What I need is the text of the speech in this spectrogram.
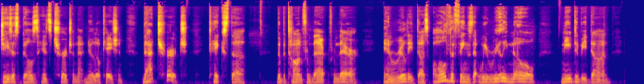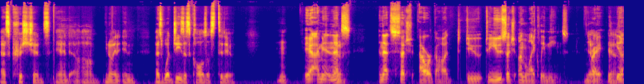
Jesus builds His church in that new location, that church takes the the baton from there from there and really does all the things that we really know need to be done as Christians and uh, um, you know in, in as what Jesus calls us to do. Yeah, I mean, and that's and that's such our God to do to use such unlikely means, Yeah, right? yeah. You know,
